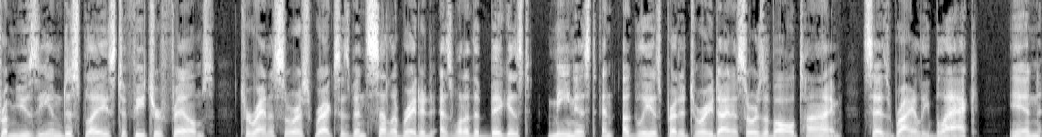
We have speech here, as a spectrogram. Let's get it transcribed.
From museum displays to feature films, Tyrannosaurus rex has been celebrated as one of the biggest, meanest, and ugliest predatory dinosaurs of all time, says Riley Black in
